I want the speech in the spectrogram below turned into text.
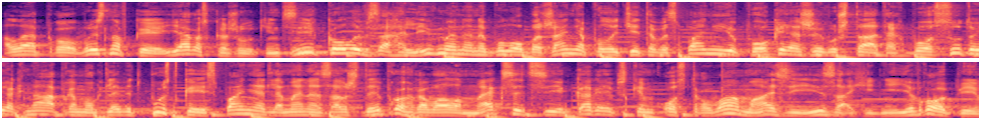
Але про висновки я розкажу у кінці. Ніколи взагалі в мене не було бажання полетіти в Іспанію, поки я жив у Штатах, бо суто як напрямок для відпустки Іспанія для мене завжди програвала Мексиці, Карибським островам, Азії і Західній Європі.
